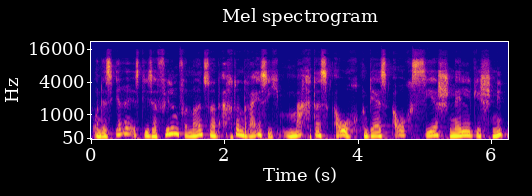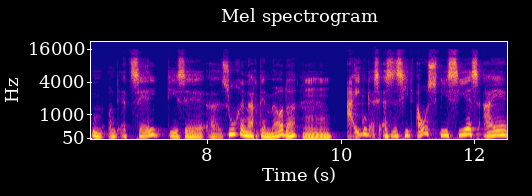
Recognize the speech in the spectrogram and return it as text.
Und das Irre ist, dieser Film von 1938 macht das auch. Und der ist auch sehr schnell geschnitten und erzählt diese äh, Suche nach dem Mörder. Eigentlich, also es sieht aus wie CSI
